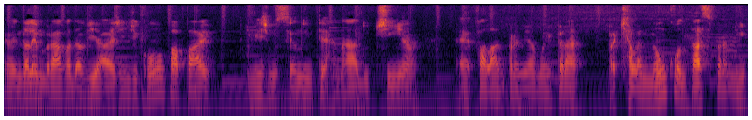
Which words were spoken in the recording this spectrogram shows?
eu ainda lembrava da viagem de como o papai, mesmo sendo internado, tinha é, falado para minha mãe para que ela não contasse para mim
